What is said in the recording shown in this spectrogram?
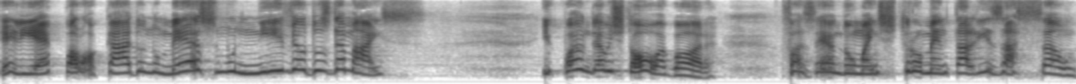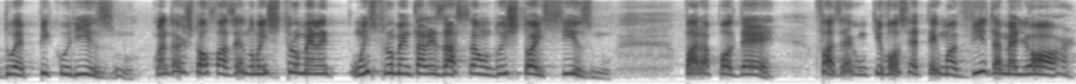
ele é colocado no mesmo nível dos demais. E quando eu estou agora fazendo uma instrumentalização do epicurismo, quando eu estou fazendo uma instrumentalização do estoicismo, para poder fazer com que você tenha uma vida melhor,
